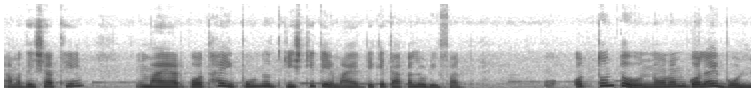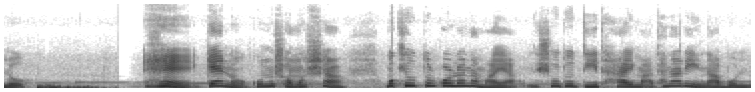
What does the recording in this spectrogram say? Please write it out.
আমাদের সাথে? মায়ার কথাই পূর্ণ দৃষ্টিতে মায়ের দিকে তাকালো রিফাত। অত্যন্ত নরম গলায় বলল হ্যাঁ কেন? কোনো সমস্যা? মুখে উত্তর করল না মায়া, শুধু দ্বিধায় মাথা নাড়িয়ে না বলল।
